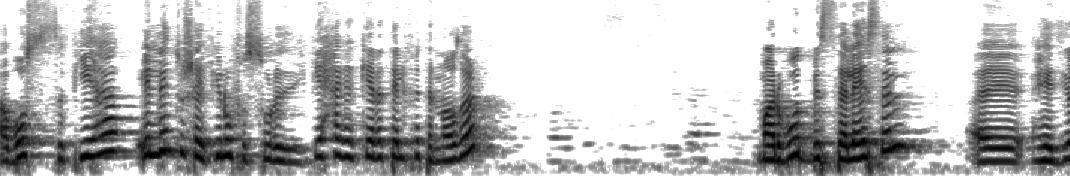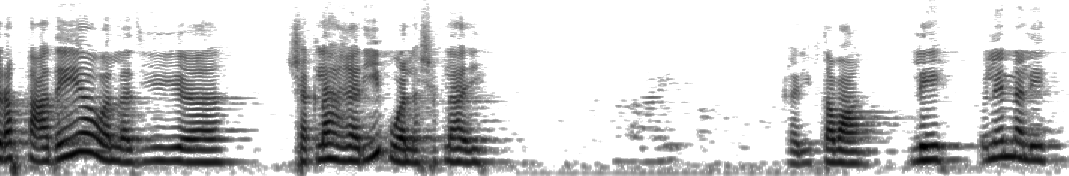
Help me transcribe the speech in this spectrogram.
أبص فيها إيه اللي أنتوا شايفينه في الصورة دي؟ في حاجة كده تلفت النظر؟ مربوط بالسلاسل؟ آه، هي دي ربطه عادية ولا دي آه، شكلها غريب ولا شكلها إيه؟ غريب طبعا. ليه؟ قولي لنا ليه.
